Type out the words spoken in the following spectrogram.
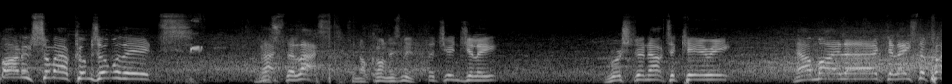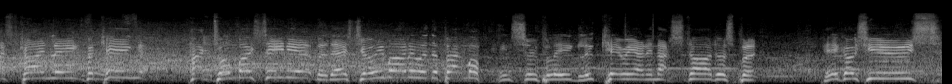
Manu somehow comes up with it. That's the last. The knock on, isn't it? The gingerly. Rushton out to Keary. Now Myler delays the pass kindly for King. Hacked on by Senior, but there's Joey Manu at the back. In Super League, Luke Kirian in that Stardust, but here goes Hughes.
